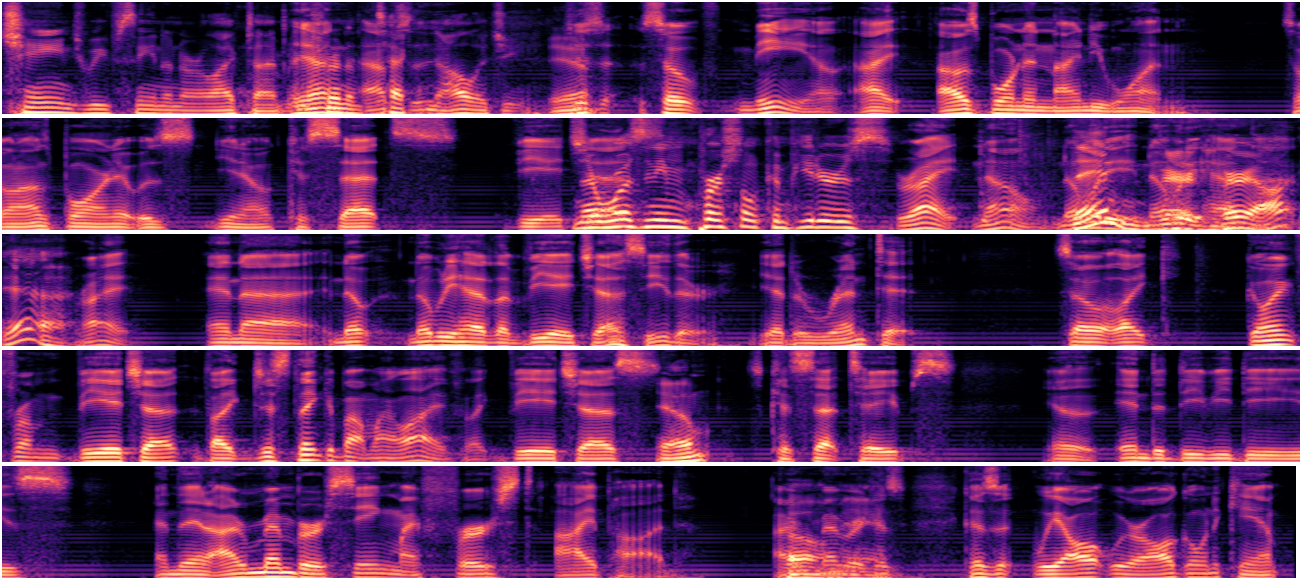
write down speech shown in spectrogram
change we've seen in our lifetime in Yeah, terms of absolutely. technology. yeah. Just so me, I I was born in '91. So when I was born, it was you know cassettes, VHS. There wasn't even personal computers. right. No, nobody Then, nobody very- had very that. odd, yeah. right. And uh, no nobody had a VHS either. You had to rent it. So like going from VHS, like just think about my life, like VHS, Yeah. cassette tapes, you know, into DVDs, and then I remember seeing my first iPod. I Oh, remember because because we all we were all going to camp,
